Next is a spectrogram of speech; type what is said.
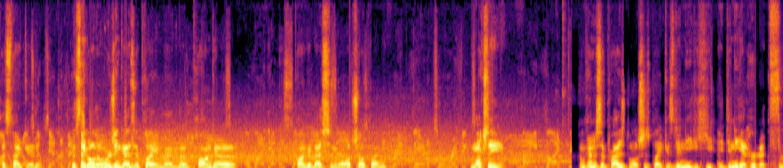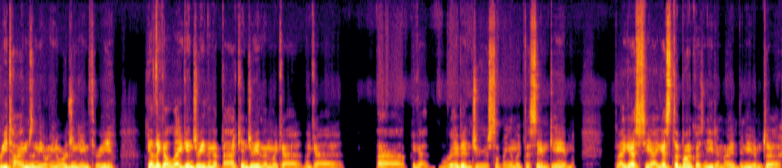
that's not good. comes out the back. Looks like all the Origin guys are playing then. No, Ponga, Away down the Ponga, Best, and. Walsh all playing. Grabbed there, a terrific I'm actually, I'm kind of surprised Walsh is playing because didn't he, he didn't he get hurt like three times in the in Origin game three? He had like a leg injury, then a back injury, and then like a like a uh like a rib injury or something in like the same game. But I guess yeah, I guess the Broncos need him, right? They need him to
